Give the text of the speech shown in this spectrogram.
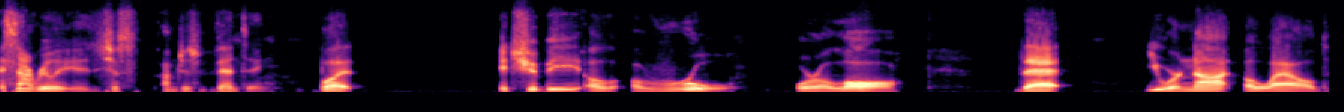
it's not really it's just i'm just venting but it should be a, a rule or a law that you are not allowed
